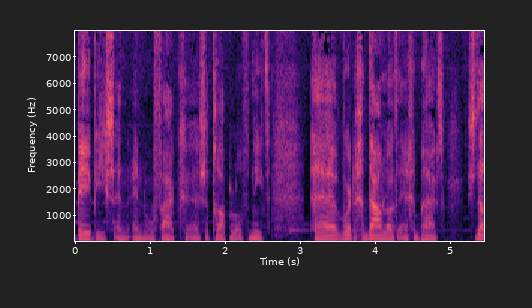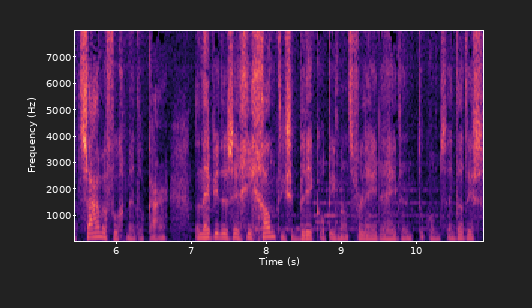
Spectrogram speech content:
baby's en, en hoe vaak uh, ze trappelen of niet uh, worden gedownload en gebruikt. Als je dat samenvoegt met elkaar, dan heb je dus een gigantische blik op iemands verleden, heden en toekomst. En dat, is,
